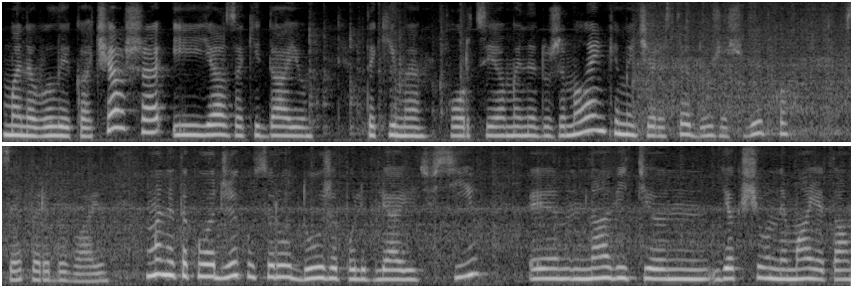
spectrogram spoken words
У мене велика чаша, і я закидаю такими порціями, не дуже маленькими, через те дуже швидко все перебиваю. У мене таку аджику сиру дуже полюбляють всі. Е, Навіть якщо немає там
